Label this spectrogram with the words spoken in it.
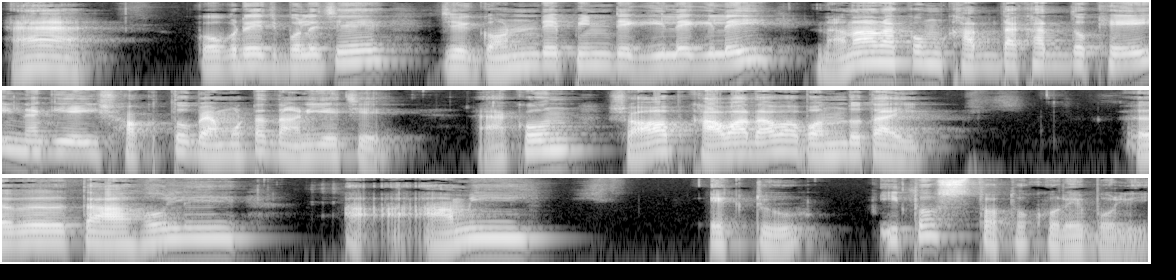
হ্যাঁ কবরেজ বলেছে যে গন্ডে পিণ্ডে গিলে গিলেই নানা রকম খাদ্যাখাদ্য খেয়েই নাকি এই শক্ত ব্যামোটা দাঁড়িয়েছে। এখন সব খাওয়া দাওয়া বন্ধ তাই। তাহলে আমি একটু ইতস্তত করে বলি।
